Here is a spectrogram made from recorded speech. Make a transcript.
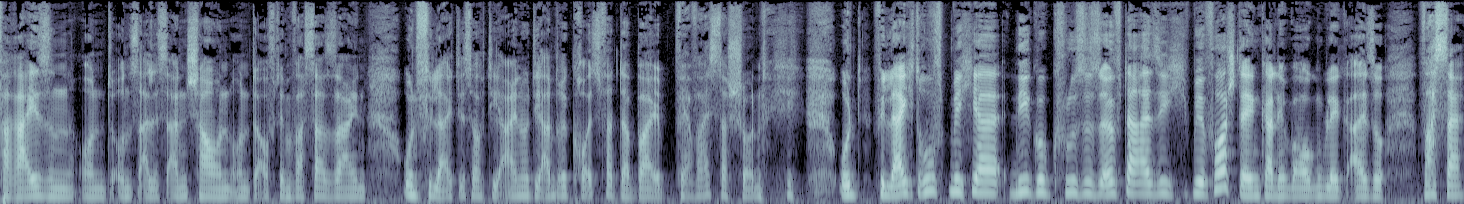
verreisen und uns alles anschauen und auf dem Wasser sein. Und vielleicht ist auch die eine oder die andere Kreuzfahrt dabei. Wer weiß das schon. Und vielleicht ruft mich ja Nico Cruises öfter, als ich mir vorstellen kann im Augenblick. Also Wasser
